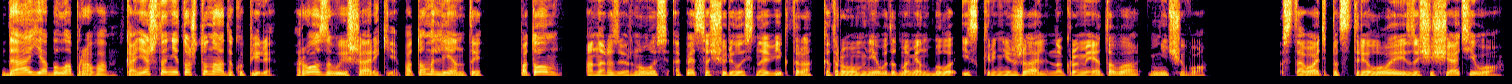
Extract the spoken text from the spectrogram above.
Да, я была права. Конечно, не то, что надо купили. Розовые шарики, потом ленты, потом она развернулась, опять сощурилась на Виктора, которого мне в этот момент было искренне жаль, но кроме этого ничего. Вставать под стрелой и защищать его?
